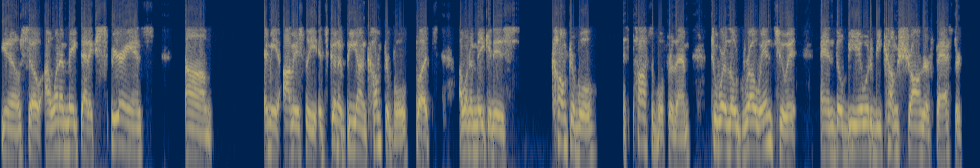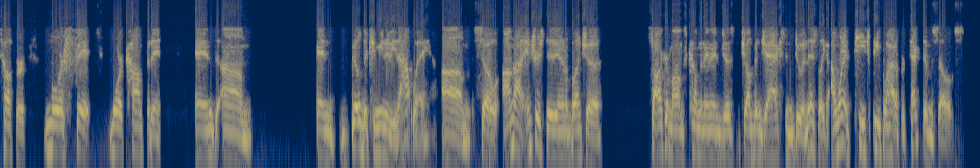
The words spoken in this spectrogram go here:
You know, so I want to make that experience. Um, I mean, obviously, it's going to be uncomfortable, but I want to make it as comfortable as possible for them to where they'll grow into it and they'll be able to become stronger, faster, tougher, more fit, more confident, and um, and build the community that way. Um, so I'm not interested in a bunch of soccer moms coming in and just jumping jacks and doing this. Like I want to teach people how to protect themselves,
